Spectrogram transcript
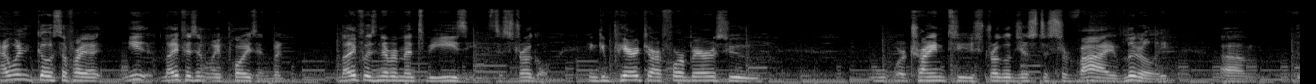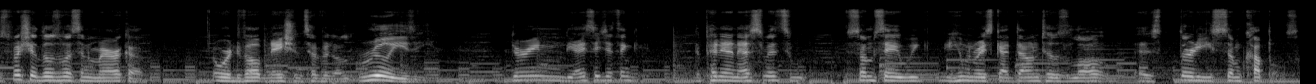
I wouldn't go so far that life isn't really poison, but life was never meant to be easy. It's a struggle. And compared to our forebears who were trying to struggle just to survive, literally, um, especially those of us in America or developed nations have it really easy. During the Ice Age, I think, depending on estimates, some say we the human race got down to as low as 30 some couples.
